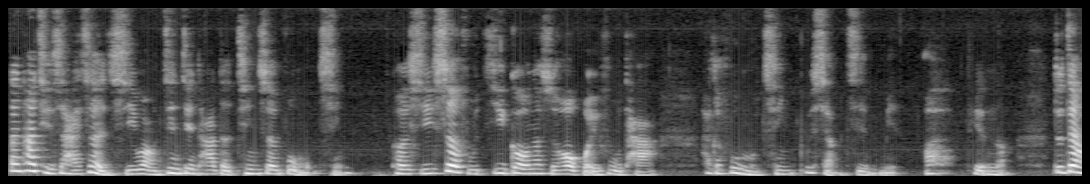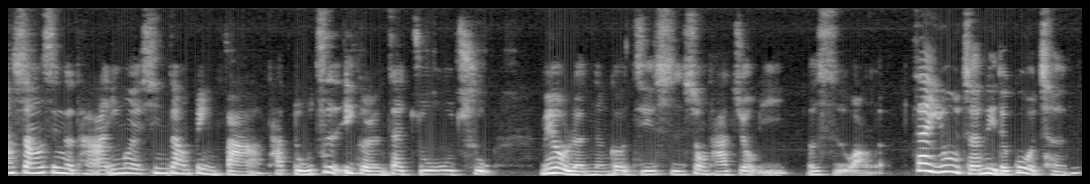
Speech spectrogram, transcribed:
但他其实还是很希望见见他的亲生父母亲。可惜社福机构那时候回复他，他的父母亲不想见面。啊，天哪！就这样伤心的他，因为心脏病发，他独自一个人在租屋处，没有人能够及时送他就医，而死亡了。在遗物整理的过程，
